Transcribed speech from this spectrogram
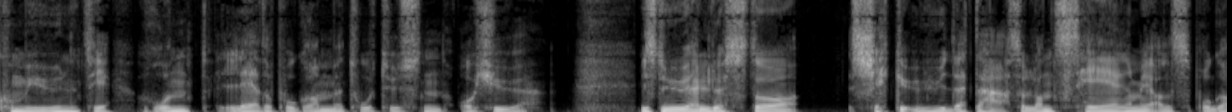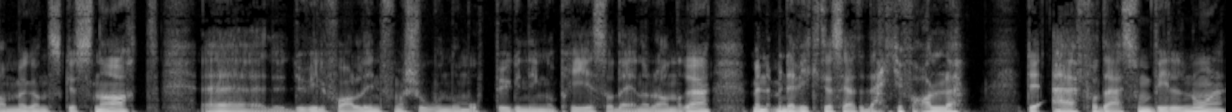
community rundt lederprogrammet 2020. Hvis du har lyst til å sjekke ut dette her, så lanserer vi altså programmet ganske snart. Eh, du vil få all informasjon om oppbygning og pris og det ene og det andre, men, det er viktig å si at det er ikke for alle. Det er for deg som vil noe,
